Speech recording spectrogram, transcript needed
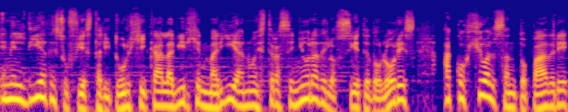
En el día de su fiesta litúrgica, la Virgen María, Nuestra Señora de los Siete Dolores, acogió al Santo Padre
